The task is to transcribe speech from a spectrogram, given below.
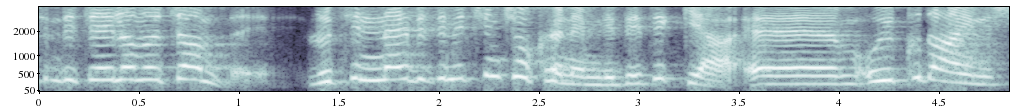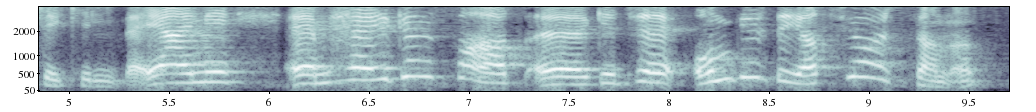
Şimdi Ceylan Hocam, rutinler bizim için çok önemli dedik ya. Uyku da aynı şekilde. Yani her gün saat gece 11'de yatıyorsanız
